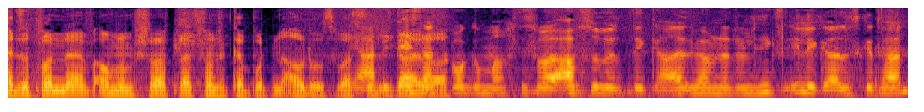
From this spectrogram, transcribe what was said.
Also von äh, auf einem Schrottplatz von kaputten Autos, was Ja, illegal das war. hat Bock gemacht. Das war absolut legal. Wir haben natürlich nichts Illegales getan.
